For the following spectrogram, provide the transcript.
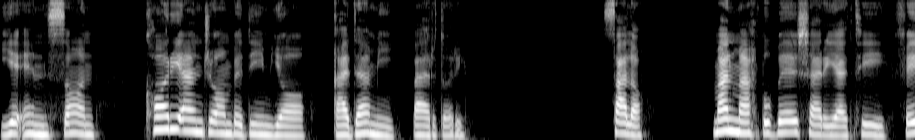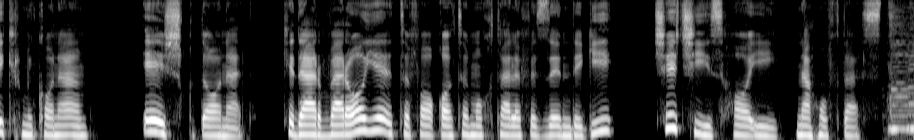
یه انسان کاری انجام بدیم یا قدمی برداریم. سلام من محبوبه شریعتی فکر می کنم عشق داند که در ورای اتفاقات مختلف زندگی چه چیزهایی نهفته است.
